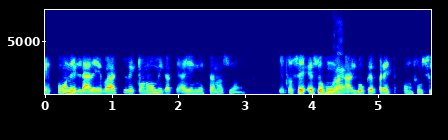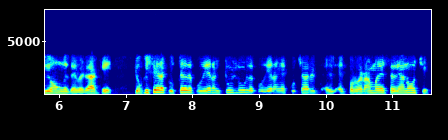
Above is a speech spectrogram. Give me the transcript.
expone la debacle económica que hay en esta nación. Entonces eso es una, algo que presta confusión de verdad que yo quisiera que ustedes pudieran, tú y Lourdes, pudieran escuchar el, programa ese de anoche,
